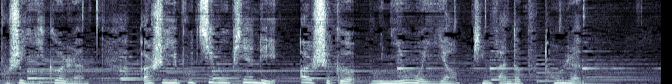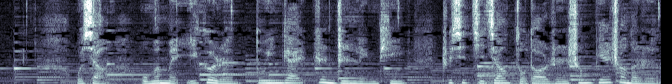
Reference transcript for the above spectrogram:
不是一个人。而是一部纪录片里二十个如你我一样平凡的普通人。我想，我们每一个人都应该认真聆听这些即将走到人生边上的人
